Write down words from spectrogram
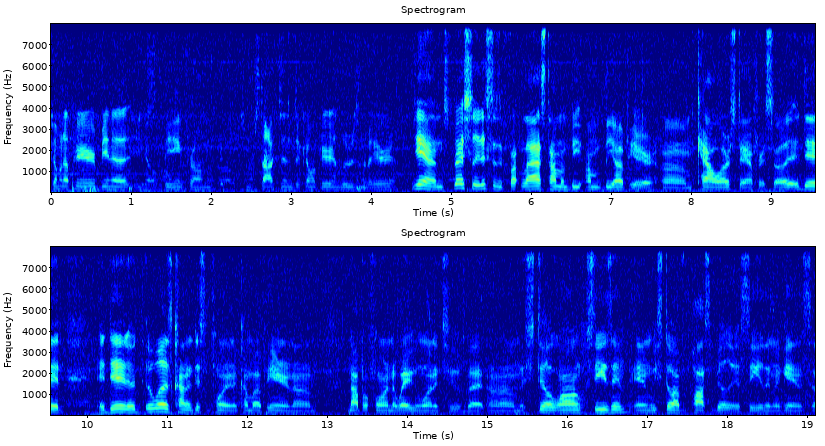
coming up here, being a you know being from from Stockton to come up here and lose in the Bay Area? Yeah, and especially this is the last time I'm be I'm gonna be up here, um, Cal or Stanford. So it did, it did, it, it was kind of disappointing to come up here and um, not perform the way we wanted to. But um, it's still a long season, and we still have a possibility to see them again. So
